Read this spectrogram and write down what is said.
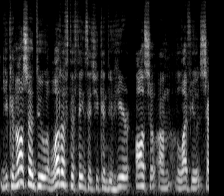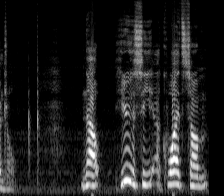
you can also do a lot of the things that you can do here also on LiveU Central. Now, here you see uh, quite some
